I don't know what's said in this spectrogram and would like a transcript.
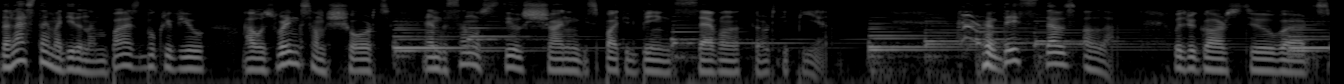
The last time I did an unbiased book review, I was wearing some shorts and the sun was still shining despite it being 7:30 p.m. this tells a lot with regards to where this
